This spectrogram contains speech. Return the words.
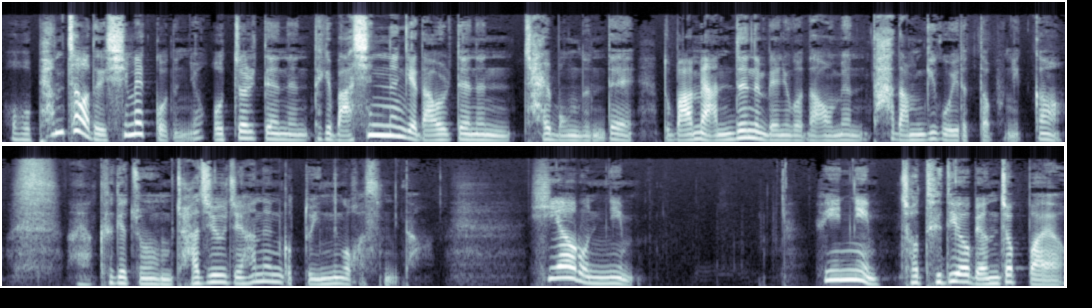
어, 편차가 되게 심했거든요. 어쩔 때는 되게 맛있는 게 나올 때는 잘 먹는데, 또 마음에 안 드는 메뉴가 나오면 다 남기고 이랬다 보니까, 아, 그게 좀 좌지우지 하는 것도 있는 것 같습니다. 히아로님, 휘님, 저 드디어 면접 봐요.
